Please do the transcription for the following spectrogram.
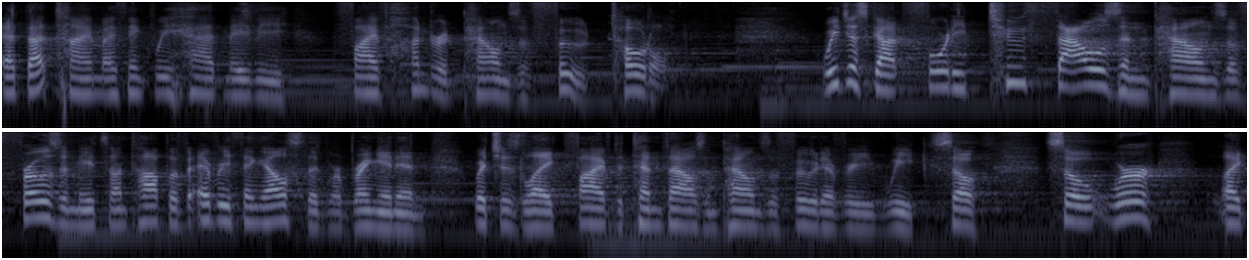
At that time, I think we had maybe 500 pounds of food total. We just got 42,000 pounds of frozen meats on top of everything else that we're bringing in, which is like five to 10,000 pounds of food every week. So, so we're like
